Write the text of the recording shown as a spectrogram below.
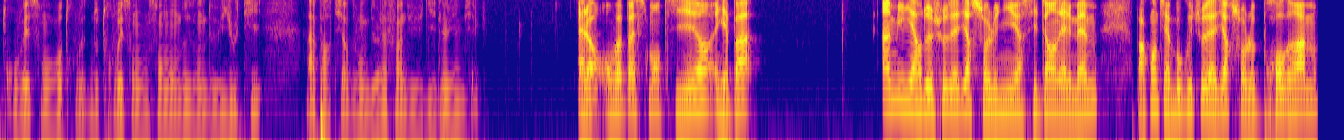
trouver son, nom de, UT à partir de la fin du 19e siècle. Alors, on va pas se mentir, il n'y a pas un milliard de choses à dire sur l'université en elle-même. Par contre, il y a beaucoup de choses à dire sur le programme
